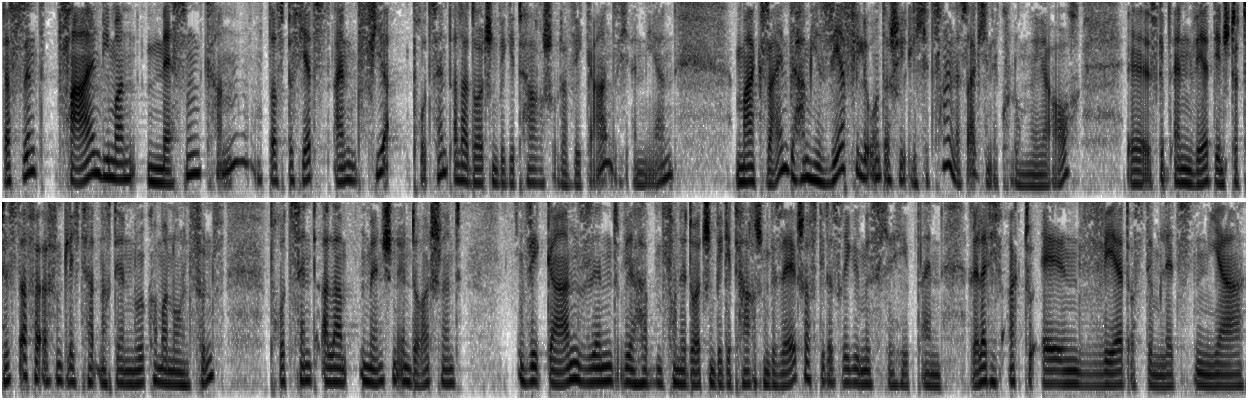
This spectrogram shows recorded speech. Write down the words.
Das sind Zahlen, die man messen kann, dass bis jetzt ein vier Prozent aller Deutschen vegetarisch oder vegan sich ernähren. Mag sein, wir haben hier sehr viele unterschiedliche Zahlen, das sage ich in der Kolumne ja auch. Äh, es gibt einen Wert, den Statista veröffentlicht hat, nach der 0,95 Prozent aller Menschen in Deutschland vegan sind. Wir haben von der Deutschen Vegetarischen Gesellschaft, die das regelmäßig erhebt, einen relativ aktuellen Wert aus dem letzten Jahr.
